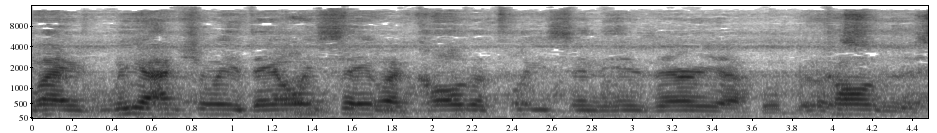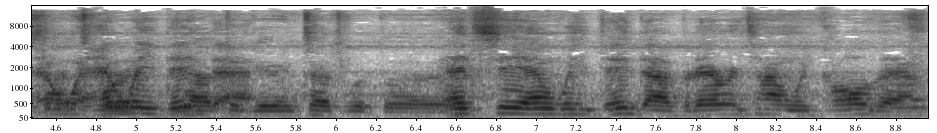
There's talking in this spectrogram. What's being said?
like we actually, they always say like call the police in his area, call, and we, and we did have that. to get in touch with the. And see, and we did that, but every time we call them,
